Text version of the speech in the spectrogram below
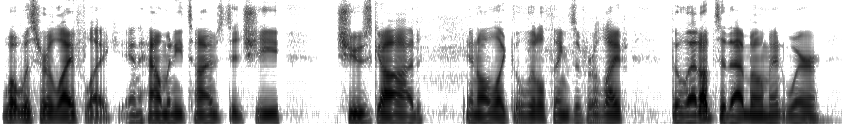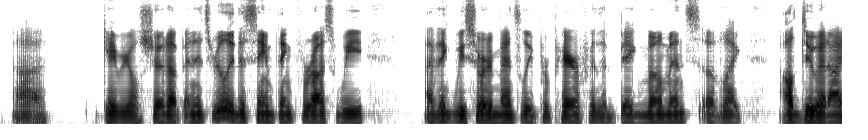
what was her life like and how many times did she choose god in all like the little things of her life that led up to that moment where uh gabriel showed up and it's really the same thing for us we i think we sort of mentally prepare for the big moments of like i'll do it i,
